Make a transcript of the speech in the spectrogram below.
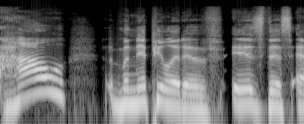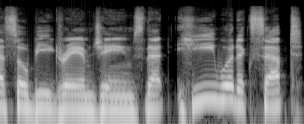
how manipulative is this sob Graham James that he would accept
